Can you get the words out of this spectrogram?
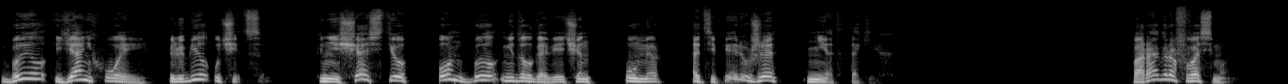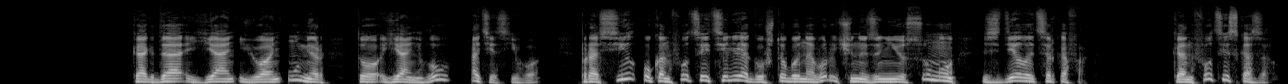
«Был Янь Хуэй, любил учиться. К несчастью, он был недолговечен, умер, а теперь уже нет таких. Параграф 8. Когда Янь Юань умер, то Янь Лу, отец его, просил у Конфуция телегу, чтобы на вырученную за нее сумму сделать саркофаг. Конфуций сказал,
